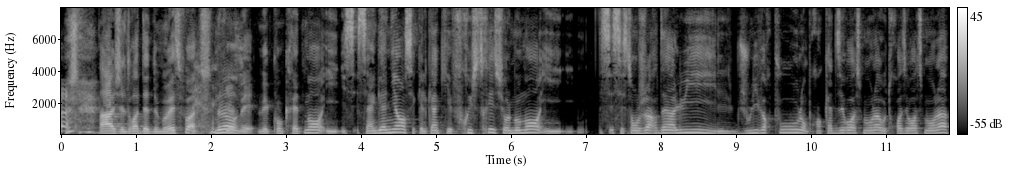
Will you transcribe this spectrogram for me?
ah, j'ai le droit d'être de mauvaise foi. Non, non, mais, mais concrètement, c'est un gagnant, c'est quelqu'un qui est frustré sur le moment. Il, c'est son jardin à lui, il joue Liverpool, on prend 4-0 à ce moment-là ou 3-0 à ce moment-là.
